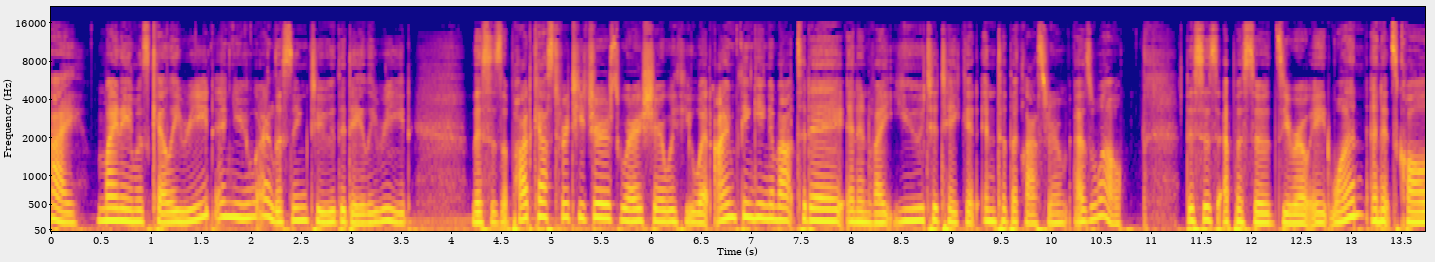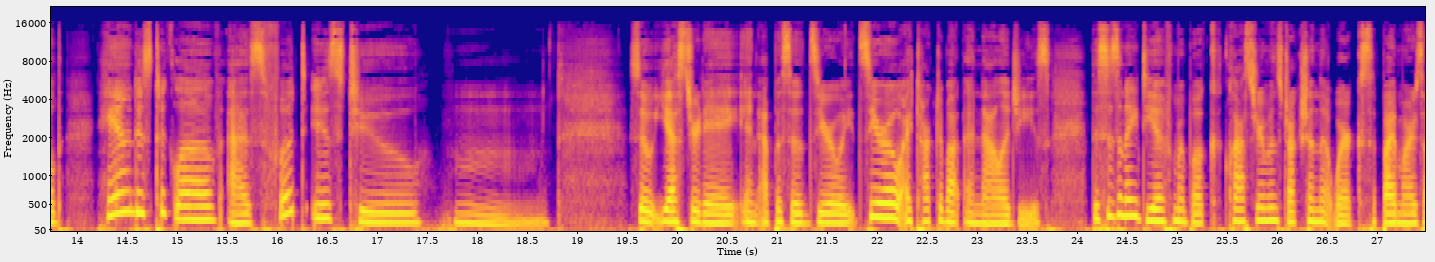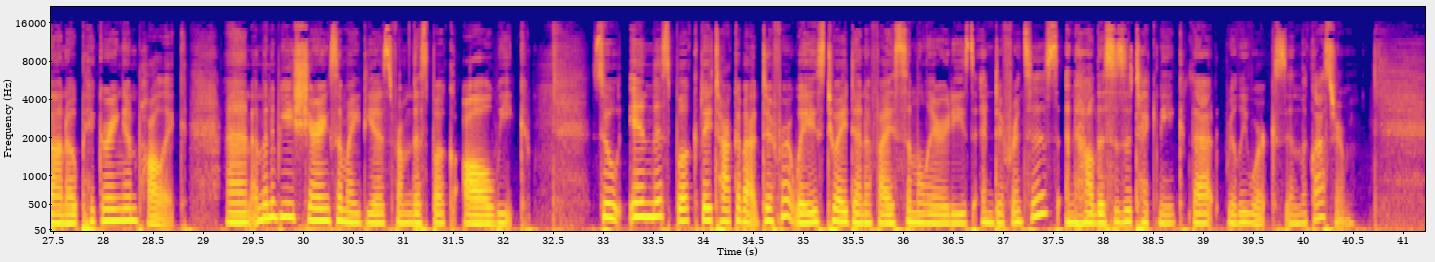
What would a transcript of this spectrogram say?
Hi, my name is Kelly Reed, and you are listening to The Daily Read. This is a podcast for teachers where I share with you what I'm thinking about today and invite you to take it into the classroom as well. This is episode 081, and it's called Hand is to Glove as Foot is to. Hmm. So, yesterday in episode 080, I talked about analogies. This is an idea from a book, Classroom Instruction That Works, by Marzano, Pickering, and Pollock. And I'm going to be sharing some ideas from this book all week. So, in this book, they talk about different ways to identify similarities and differences, and how this is a technique that really works in the classroom.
